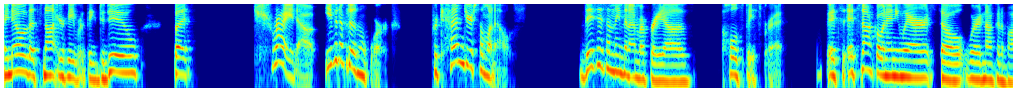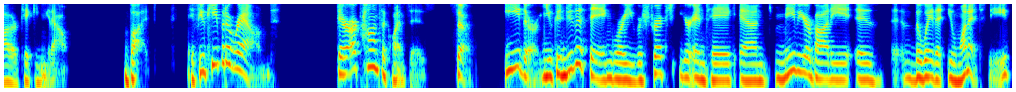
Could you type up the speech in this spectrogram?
I know that's not your favorite thing to do, but try it out. Even if it doesn't work, pretend you're someone else. This is something that I'm afraid of. Hold space for it. It's it's not going anywhere, so we're not going to bother kicking it out. But if you keep it around, there are consequences. So either you can do the thing where you restrict your intake and maybe your body is eh, the way that you want it to be.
